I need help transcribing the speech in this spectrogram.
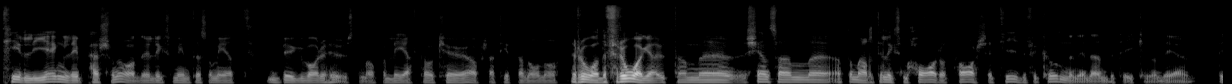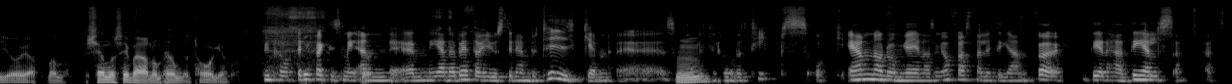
tillgänglig personal. Det är liksom inte som i ett byggvaruhus där man får leta och köa för att hitta någon och rådfråga utan eh, det känns som eh, att de alltid liksom har och tar sig tid för kunden i den butiken och det, det gör ju att man känner sig väl omhändertagen. Vi pratade faktiskt med en eh, medarbetare just i den butiken eh, som mm. gav lite råd och tips och en av de grejerna som jag fastnar lite grann för det är det här dels att, att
